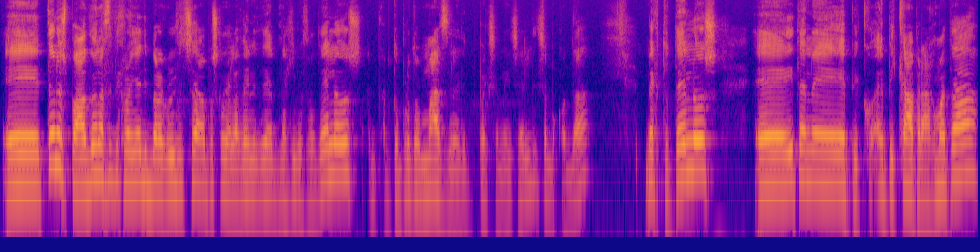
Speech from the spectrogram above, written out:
Ε, Τέλος πάντων, αυτή τη χρονιά την παρακολούθησα όπως καταλαβαίνετε από την αρχή μέχρι το τέλος. Από το πρώτο μάτς δηλαδή που παίξαν οι Celtics από κοντά. Μέχρι το τέλος. Ε, ήταν επικά πράγματα.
